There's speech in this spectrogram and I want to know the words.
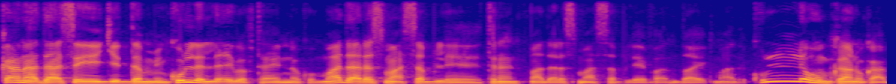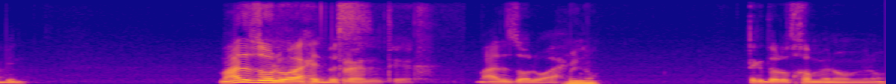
كان أداء سيء جدا من كل اللعيبة بتاعينكم. ما دار أسمع سب لترنت ما دار أسمع سب لفان دايك ما دار. كلهم كانوا كعبين. ما عدا زول واحد بس. يا أخي. ما عدا زول واحد. منو؟ تقدروا تخمنوا منه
